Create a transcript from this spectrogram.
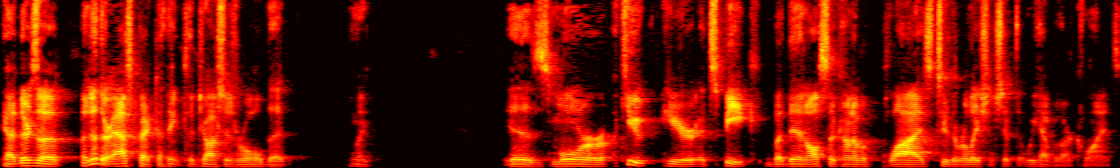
Yeah, there's a another aspect I think to Josh's role that like is more acute here at Speak, but then also kind of applies to the relationship that we have with our clients.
